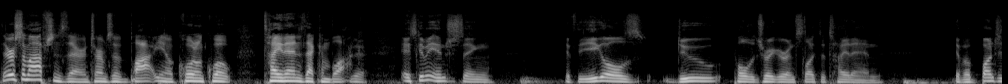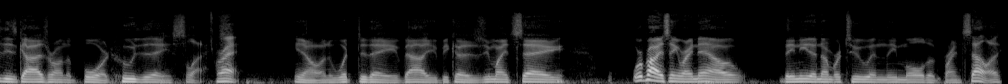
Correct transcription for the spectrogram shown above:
there are some options there in terms of block, you know, quote unquote tight ends that can block. Yeah. It's going to be interesting if the Eagles do pull the trigger and select a tight end. If a bunch of these guys are on the board, who do they select? Right. You know, and what do they value? Because you might say, we're probably saying right now they need a number two in the mold of Brent Celek.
